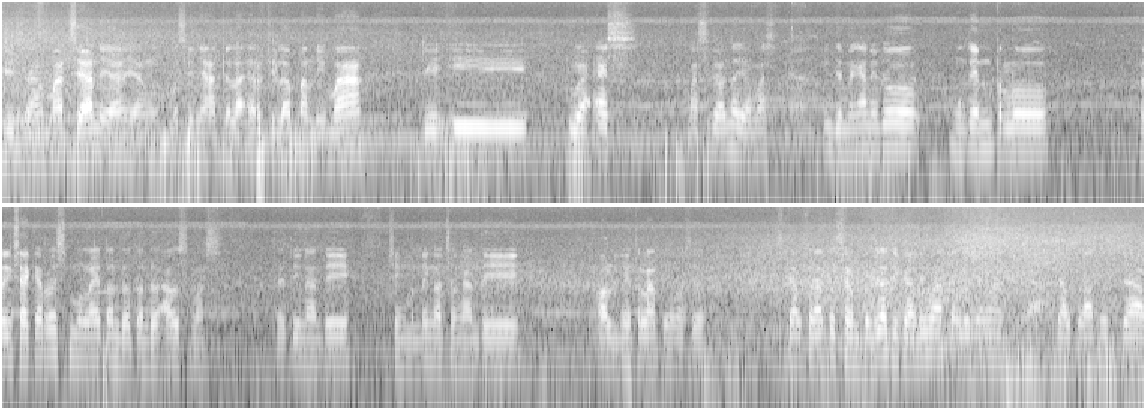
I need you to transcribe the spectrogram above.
desa Majan ya yang mesinnya adalah RD85 DI2S Mas Riono ya Mas? Ya. jenengan itu mungkin perlu ring seker mulai tondo-tondo aus mas. Jadi nanti yang penting aja nganti all ini telat ya mas ya? Setiap 100 jam kerja diganti mas all ini mas. Ya. setiap 100 jam.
